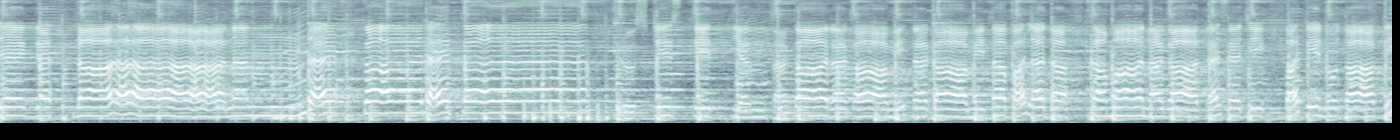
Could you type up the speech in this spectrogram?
जगदानन्दकारक सृष्टिस्थित्यन्तकारकामितक। मित पलत समानगाथ सचि पतिनुतापि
